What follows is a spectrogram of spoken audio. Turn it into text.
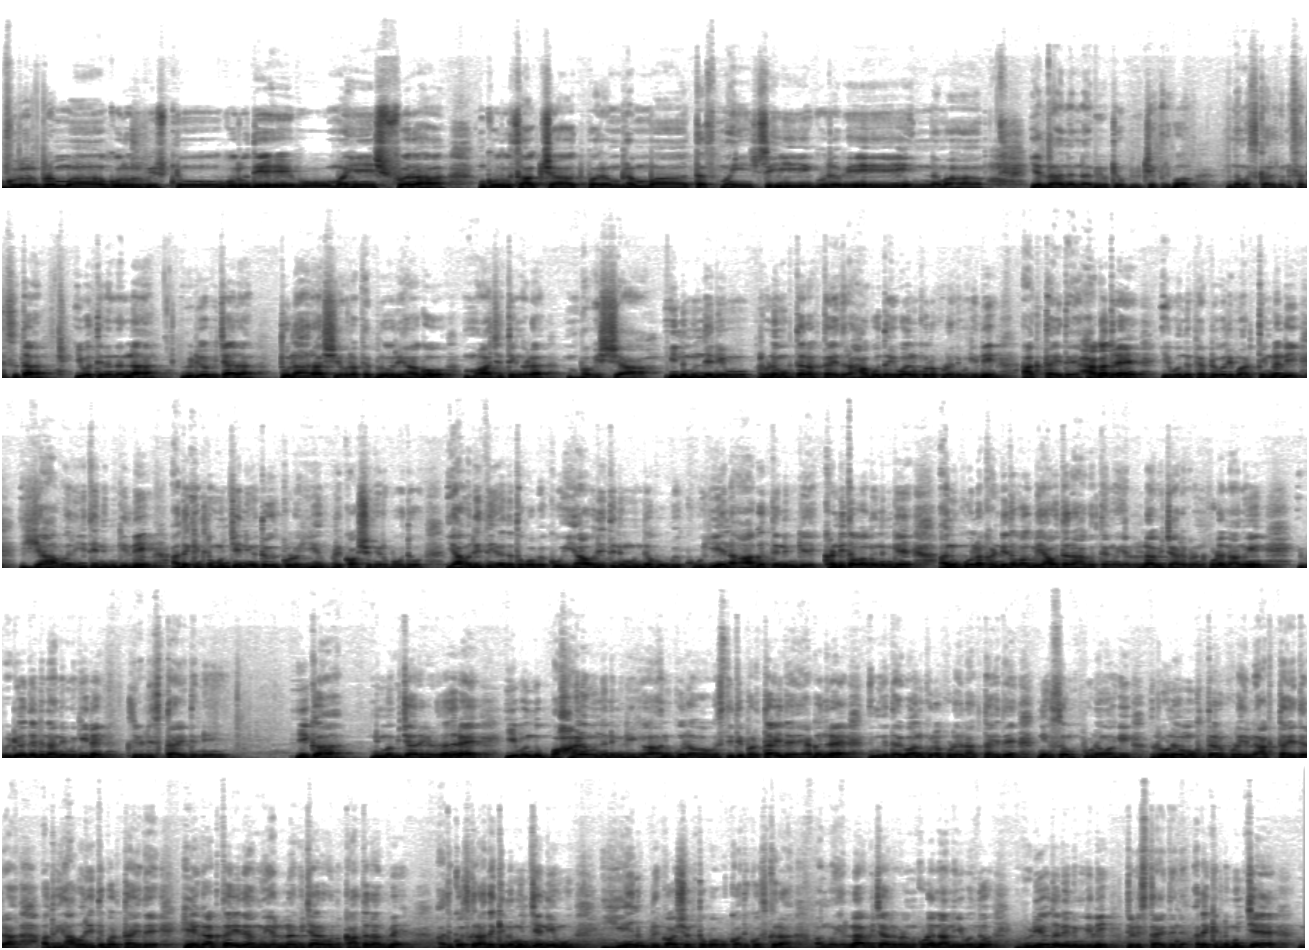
ಗುರುರ್ಬ್ರಹ್ಮ ಗುರುರ್ವಿಷ್ಣು ಗುರುದೇವೋ ಮಹೇಶ್ವರ ಗುರು ಸಾಕ್ಷಾತ್ ಪರಂ ಬ್ರಹ್ಮ ತಸ್ಮೈ ಶ್ರೀ ಗುರವೇ ನಮಃ ಎಲ್ಲ ನನ್ನ ಯೂಟ್ಯೂಬ್ ವೀಕ್ಷಕರಿಗೂ ನಮಸ್ಕಾರಗಳನ್ನು ಸಲ್ಲಿಸುತ್ತಾ ಇವತ್ತಿನ ನನ್ನ ವಿಡಿಯೋ ವಿಚಾರ ತುಲಾ ರಾಶಿಯವರ ಫೆಬ್ರವರಿ ಹಾಗೂ ಮಾರ್ಚ್ ತಿಂಗಳ ಭವಿಷ್ಯ. ಇನ್ನು ಮುಂದೆ ನೀವು ಋಣಮುಕ್ತರಾಗ್ತಾ ಇದ್ದೀರಾ ಹಾಗೂ ದೈವಾನುಕೂಲ ಕೂಡ ನಿಮಗೆ ಇಲ್ಲಿ ಆಗ್ತಾ ಇದೆ. ಹಾಗಾದರೆ ಈ ಒಂದು ಫೆಬ್ರವರಿ, ಮಾರ್ಚ್ ತಿಂಗಳಲ್ಲಿ ಯಾವ ರೀತಿ ನಿಮಗೆ ಇಲ್ಲಿ ಅದಕ್ಕಿಂತ ಮುಂಚೆ ನೀವು ತೆಗೆದುಕೊಳ್ಳೋ ಏನು ಪ್ರಿಕಾಷನ್ ಇರ್ಬೋದು, ಯಾವ ರೀತಿ ನೀವು ಅದನ್ನು ತಗೋಬೇಕು, ಯಾವ ರೀತಿ ನೀವು ಮುಂದೆ ಹೋಗಬೇಕು, ಏನು ಆಗುತ್ತೆ ನಿಮಗೆ, ಖಂಡಿತವಾಗ್ಲೂ ನಿಮಗೆ, ಅನುಕೂಲ ಖಂಡಿತವಾಗ್ಲೂ ಯಾವ ಥರ ಆಗುತ್ತೆ ಅನ್ನೋ ಎಲ್ಲ ವಿಚಾರಗಳನ್ನು ಕೂಡ ನಾನು ಈ ವಿಡಿಯೋದಲ್ಲಿ ನಾನು ನಿಮಗೆ ತಿಳಿಸ್ತಾ ಇದ್ದೀನಿ. ಈಗ ನಿಮ್ಮ ವಿಚಾರ ಹೇಳೋದಾದರೆ ಈ ಒಂದು ಬಹಳ ಒಂದು ನಿಮಗೀಗ ಅನುಕೂಲವಾಗುವ ಸ್ಥಿತಿ ಬರ್ತಾ ಇದೆ. ಯಾಕಂದರೆ, ನಿಮಗೆ ದೈವಾನುಕೂಲ ಕೂಡ ಇಲ್ಲಿ ಆಗ್ತಾ ಇದೆ. ನೀವು ಸಂಪೂರ್ಣವಾಗಿ ಋಣಮುಕ್ತರು ಕೂಡ ಇಲ್ಲಿ ಆಗ್ತಾ ಇದ್ದೀರಾ? ಅದು ಯಾವ ರೀತಿ ಬರ್ತಾ ಇದೆ? ಹೇಗಾಗ್ತಾ ಇದೆ ಅನ್ನೋ ಎಲ್ಲ ವಿಚಾರವನ್ನು ಕಾತರ ಅಲ್ವೇ ಅದಕ್ಕೋಸ್ಕರ ಅದಕ್ಕಿಂತ ಮುಂಚೆ ನೀವು ಏನು ಪ್ರಿಕಾಷನ್ ತೊಗೋಬೇಕು ಅದಕ್ಕೋಸ್ಕರ ಅನ್ನೋ ಎಲ್ಲ ವಿಚಾರಗಳನ್ನು ಕೂಡ ನಾನು ಈ ಒಂದು ವಿಡಿಯೋದಲ್ಲಿ ನಿಮಗೆ ಇಲ್ಲಿ ತಿಳಿಸ್ತಾ ಇದ್ದೇನೆ. ಅದಕ್ಕಿಂತ ಮುಂಚೆ,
